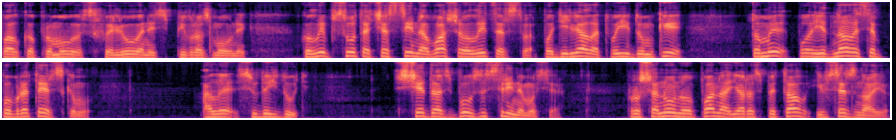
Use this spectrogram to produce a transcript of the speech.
палко промовив схвильований співрозмовник. Коли б сота частина вашого лицарства поділяла твої думки, то ми поєдналися б по братерському. Але сюди йдуть. Ще дасть Бог зустрінемося. Про шановного пана я розпитав і все знаю.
